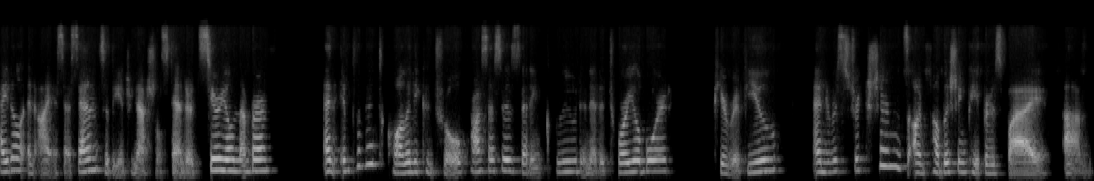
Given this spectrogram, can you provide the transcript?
title and ISSN, so the International Standard Serial Number, and implement quality control processes that include an editorial board, peer review, and restrictions on publishing papers by um,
